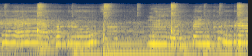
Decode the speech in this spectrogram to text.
ค่คนรู้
